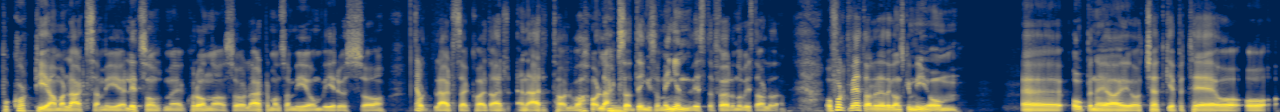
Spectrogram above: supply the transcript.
på kort tid har man lært seg mye. Litt sånn med korona, så lærte man seg mye om virus. og Folk lærte seg hva R, en R-tall var, og lærte seg ting som ingen visste før, og nå visste alle det. Og folk vet allerede ganske mye om uh, OpenAI og ChatGPT og, og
